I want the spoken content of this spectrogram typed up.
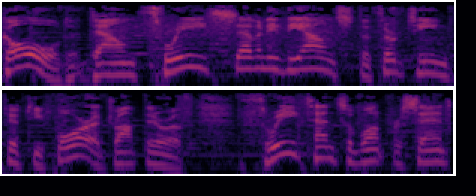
Gold down 370 the ounce to 1354, a drop there of three tenths of 1%.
